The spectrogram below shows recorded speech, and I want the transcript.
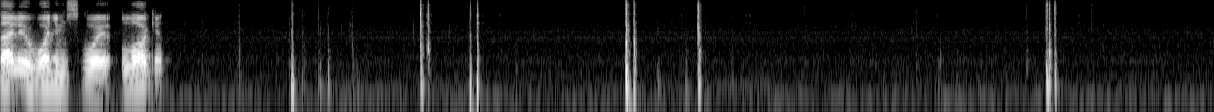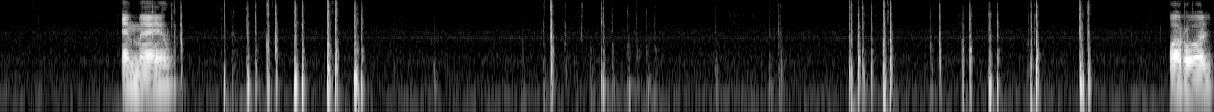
Далее вводим свой логин. Email. Пароль.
